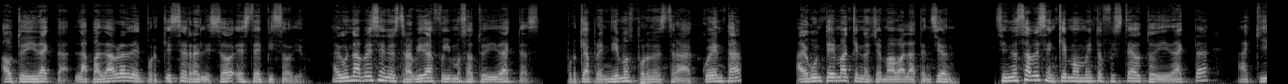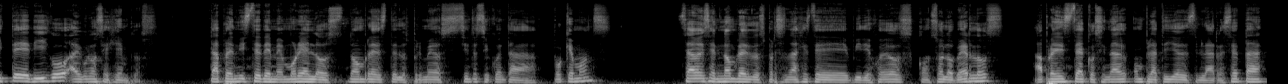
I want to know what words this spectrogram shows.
Autodidacta, la palabra de por qué se realizó este episodio. Alguna vez en nuestra vida fuimos autodidactas, porque aprendimos por nuestra cuenta algún tema que nos llamaba la atención. Si no sabes en qué momento fuiste autodidacta, aquí te digo algunos ejemplos. ¿Te aprendiste de memoria los nombres de los primeros 150 Pokémon? ¿Sabes el nombre de los personajes de videojuegos con solo verlos? ¿Aprendiste a cocinar un platillo desde la receta?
